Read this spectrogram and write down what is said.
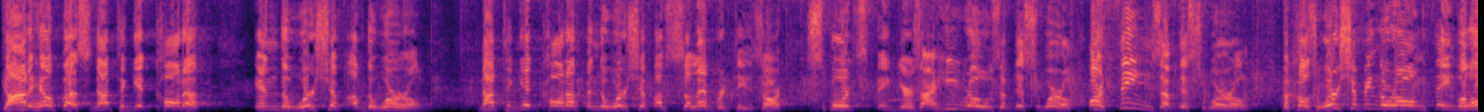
God help us not to get caught up in the worship of the world, not to get caught up in the worship of celebrities or sports figures, our heroes of this world, or things of this world, because worshiping the wrong thing will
